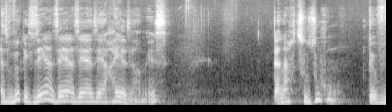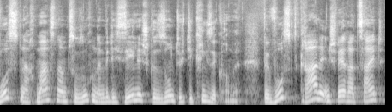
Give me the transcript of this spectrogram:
also wirklich sehr, sehr, sehr, sehr heilsam ist, danach zu suchen. Bewusst nach Maßnahmen zu suchen, damit ich seelisch gesund durch die Krise komme. Bewusst, gerade in schwerer Zeit,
